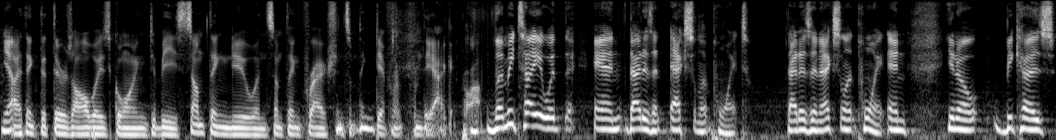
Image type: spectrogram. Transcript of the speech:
Yep. I think that there's always going to be something new and something fresh and something different from the agitprop. Let me tell you what, and that is an excellent point. That is an excellent point. And, you know, because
